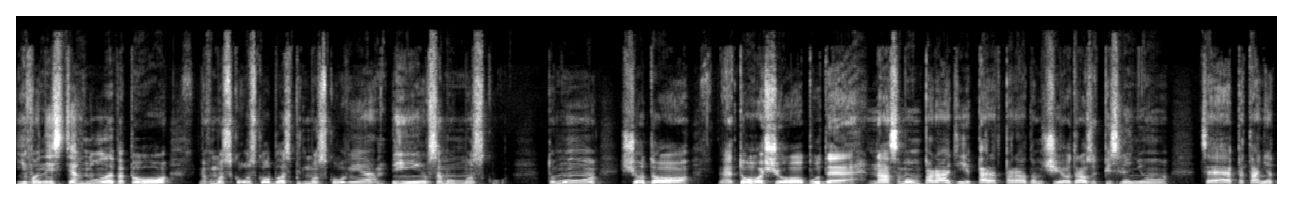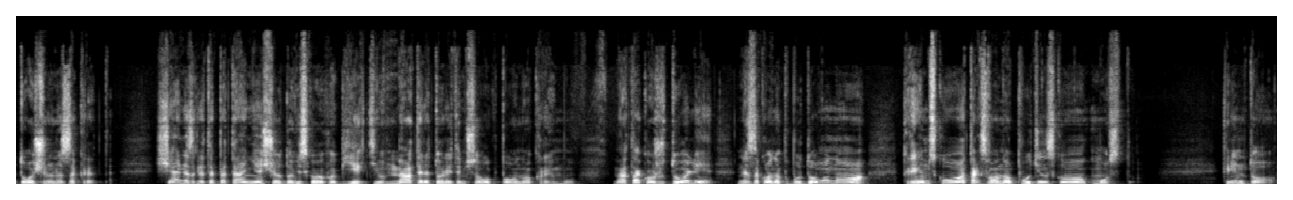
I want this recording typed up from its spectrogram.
і вони стягнули ППО в Московську область, Підмосков'я і в саму Москву. Тому щодо е, того, що буде на самому параді, перед парадом чи одразу після нього, це питання точно не закрите. Ще не закрите питання щодо військових об'єктів на території тимчасово окупованого Криму, а також долі незаконно побудованого Кримського так званого Путінського мосту. Крім того,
